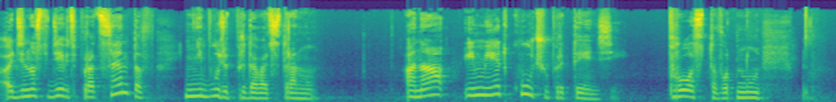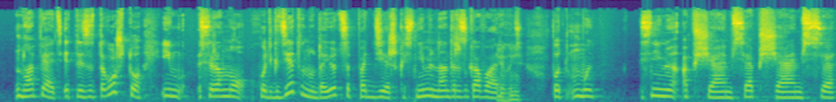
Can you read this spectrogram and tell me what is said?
99% не будет предавать страну. Она имеет кучу претензий просто вот, ну, Но опять, это из-за того, что им все равно хоть где-то, но дается поддержка, с ними надо разговаривать. Угу. Вот мы с ними общаемся, общаемся.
